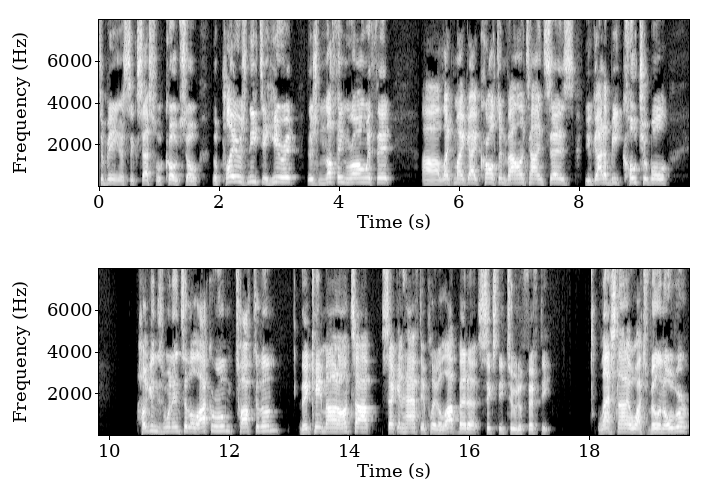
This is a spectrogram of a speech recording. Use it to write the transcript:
to being a successful coach. So the players need to hear it. There's nothing wrong with it. Uh, like my guy Carlton Valentine says, you got to be coachable. Huggins went into the locker room, talked to them, they came out on top. Second half, they played a lot better, 62 to 50. Last night, I watched Villanova.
